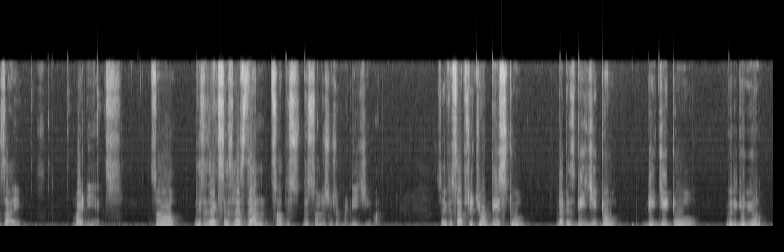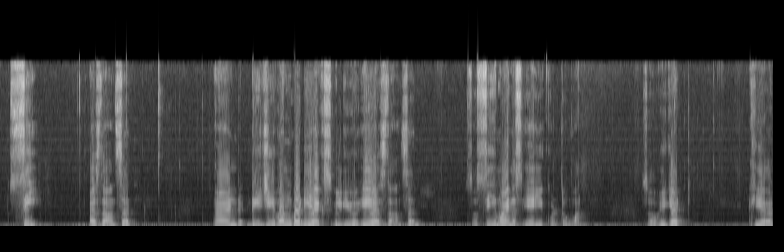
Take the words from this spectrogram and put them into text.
xi by dx. So this is x is less than so this this solution should be dg1 so if you substitute these two that is dg2 dg2 will give you c as the answer. And dg1 by dx will give you a as the answer. So c minus a equal to 1 so we get here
